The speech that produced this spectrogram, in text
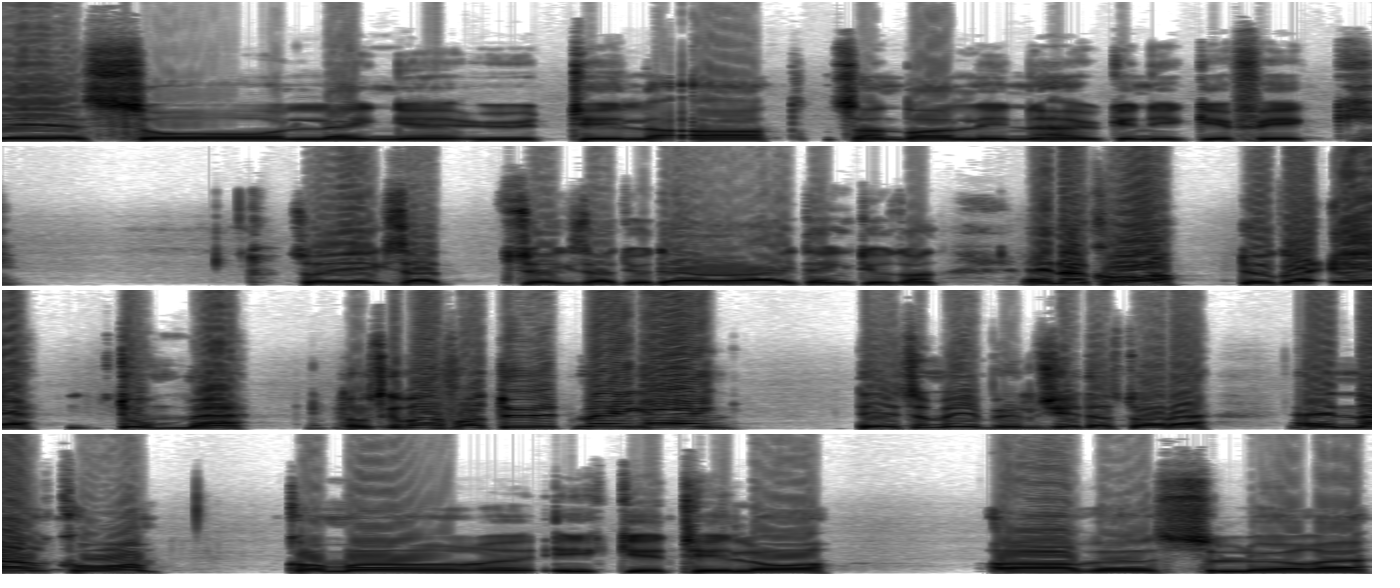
Det så lenge ut til at Sandra Lindhaugen ikke fikk Så jeg satt, så jeg satt jo der og jeg tenkte jo sånn NRK, dere er dumme. Dere skal bare få det ut med en gang. Det er så mye bullshit. Der står det NRK kommer eh, ikke til å avsløre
